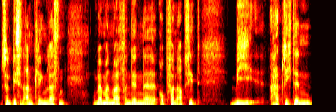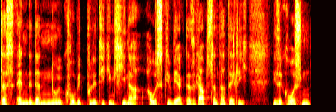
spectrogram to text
so ein bisschen anklingen lassen. Und wenn man mal von den äh, Opfern absieht, wie hat sich denn das Ende der Null-Covid-Politik in China ausgewirkt? Also gab es dann tatsächlich diese großen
